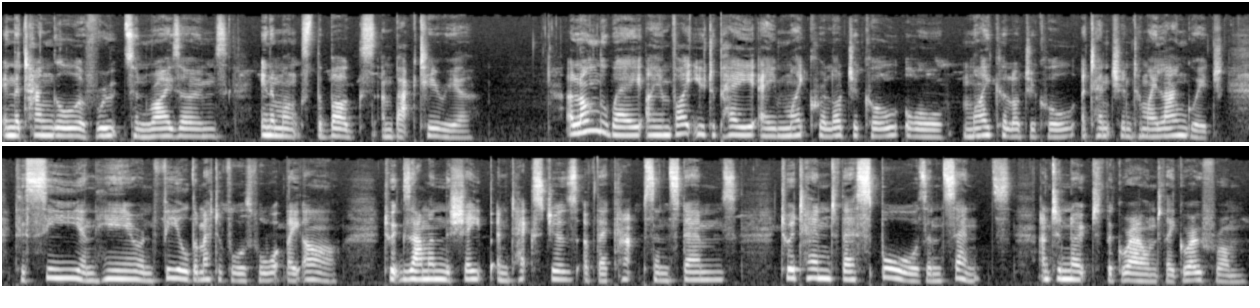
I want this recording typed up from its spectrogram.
in the tangle of roots and rhizomes, in amongst the bugs and bacteria. Along the way, I invite you to pay a micrological or mycological attention to my language, to see and hear and feel the metaphors for what they are, to examine the shape and textures of their caps and stems, to attend their spores and scents, and to note the ground they grow from.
